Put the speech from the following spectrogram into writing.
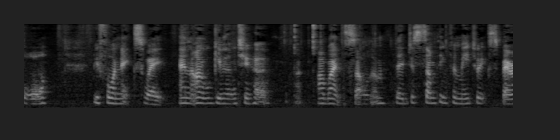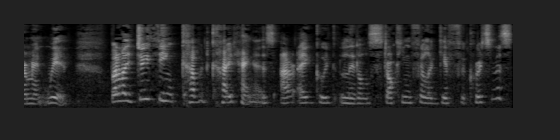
four before next week. And I will give them to her. I won't sell them. They're just something for me to experiment with. But I do think covered coat hangers are a good little stocking filler gift for Christmas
